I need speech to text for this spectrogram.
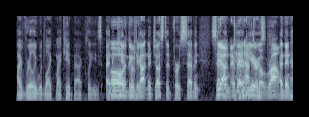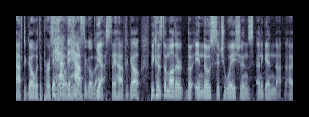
I really would like my kid back, please. And Oh, a kid and could have kid- gotten adjusted for seven, Yeah, seven, and ten then have to years. And then have to go with the person They ha- don't they have to go back. Yes, they have to go. Because the mother, the, in those situations, and again, I,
